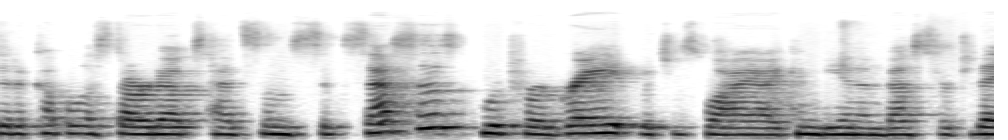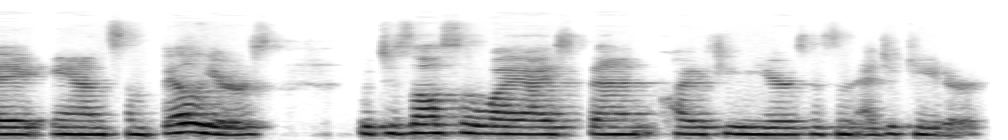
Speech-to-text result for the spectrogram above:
did a couple of startups, had some successes, which were great, which is why I can be an investor today, and some failures, which is also why I spent quite a few years as an educator.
